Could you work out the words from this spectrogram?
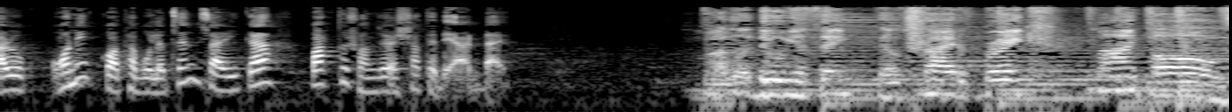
আরও অনেক কথা বলেছেন সারিকা পার্থ সঞ্জয়ের সাথে দেয়া আড্ডায়। Mother, do you think they'll try to break my balls?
